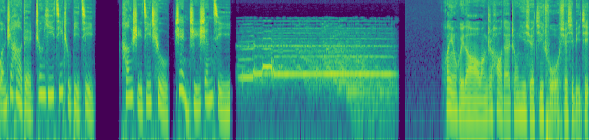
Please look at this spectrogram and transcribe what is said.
王志浩的中医基础笔记，夯实基础，认知升级。欢迎回到王志浩的中医学基础学习笔记。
